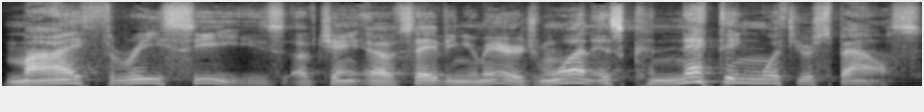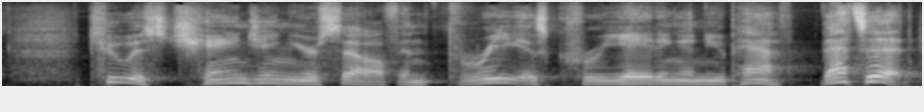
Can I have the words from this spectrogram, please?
my three C's of, cha- of saving your marriage. One is connecting with your spouse, two is changing yourself, and three is creating a new path. That's it.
